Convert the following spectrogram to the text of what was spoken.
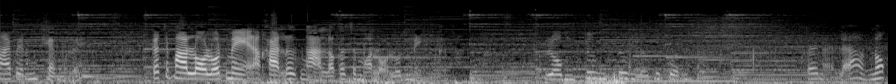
ไม้เป็นน้ำแข็งเลย ก็จะมารอรถเมย์นะคะ เลิกงานแล้วก็จะมารอรถเมย์ลมตึ้งตึ้งเลยทุกคนไปไหนแล้วนก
